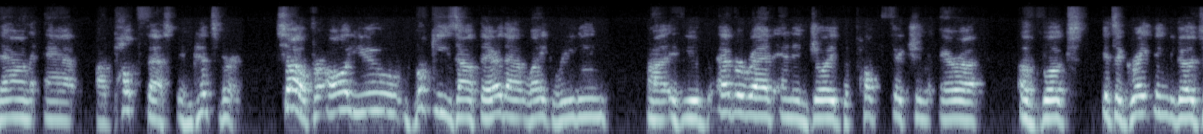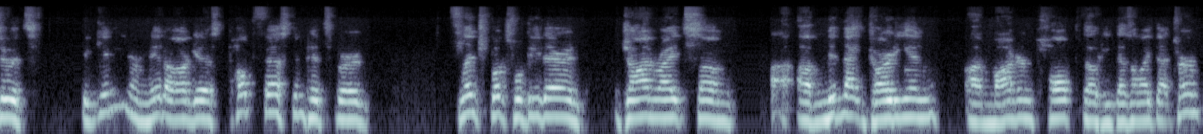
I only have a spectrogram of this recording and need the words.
down at uh, Pulp Fest in Pittsburgh. So for all you bookies out there that like reading uh, if you've ever read and enjoyed the pulp fiction era of books, it's a great thing to go to. It's beginning or mid August, Pulp Fest in Pittsburgh. Flinch Books will be there, and John writes some uh, Midnight Guardian uh, modern pulp, though he doesn't like that term.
